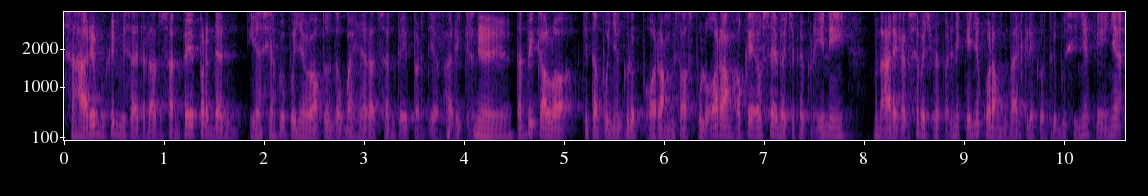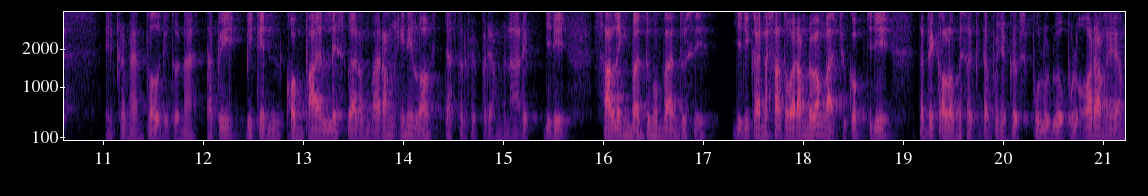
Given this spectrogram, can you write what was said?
sehari mungkin bisa ada ratusan paper dan ya siapa punya waktu untuk baca ratusan paper tiap hari kan. Iya, iya. Tapi kalau kita punya grup orang misal 10 orang, oke, oh saya baca paper ini, menarik atau saya baca paper ini kayaknya kurang menarik deh kontribusinya kayaknya incremental gitu. Nah, tapi bikin compile list bareng-bareng ini loh daftar paper yang menarik. Jadi saling bantu membantu sih. Jadi karena satu orang doang nggak cukup. Jadi tapi kalau misal kita punya grup 10 20 orang yang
